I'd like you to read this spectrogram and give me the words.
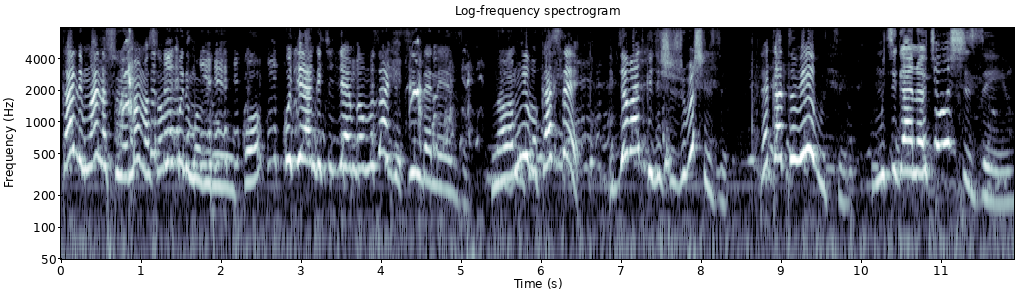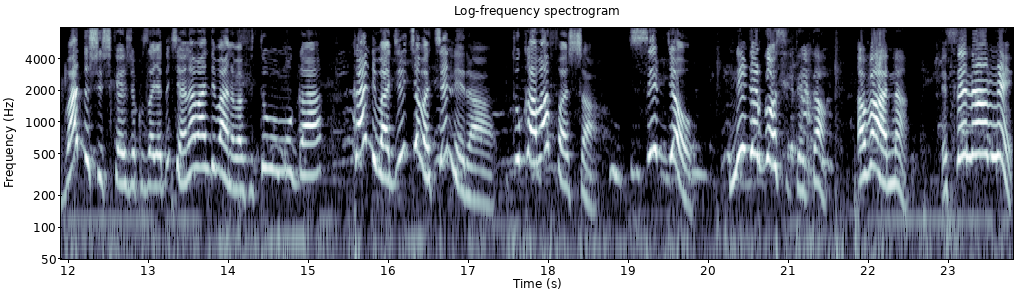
Kandi mwanasubiyemo amasomo muri mu biruhuko kugira ngo iki gihembwe muzagitsinde neza. Mwaba mwibuka se ibyo batwigishije ubushize? Reka tubibutse. Mu kiganiro cy'ubushize badushishikarije kuzajya dukina n'abandi bana bafite ubumuga kandi bagira icyo bakenera tukabafasha. Si byo? Nibyo rwose teta. Abana ese namwe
